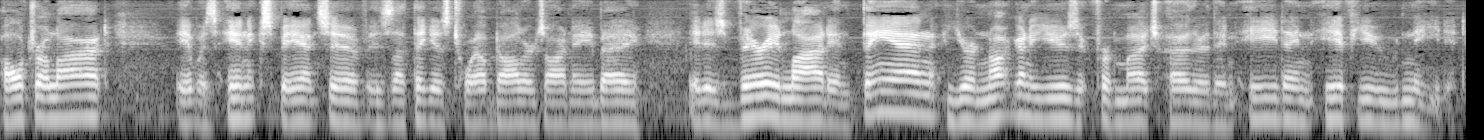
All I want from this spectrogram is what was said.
ultralight. It was inexpensive. Is I think it's twelve dollars on eBay. It is very light and thin. You're not going to use it for much other than eating if you need it.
